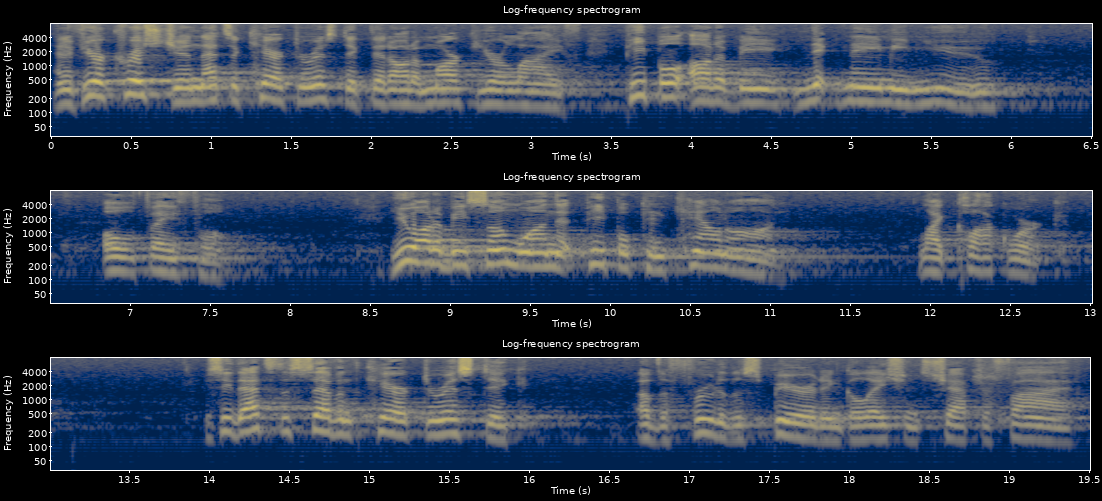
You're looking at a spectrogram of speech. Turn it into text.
And if you're a Christian, that's a characteristic that ought to mark your life. People ought to be nicknaming you Old Faithful. You ought to be someone that people can count on like clockwork. You see, that's the seventh characteristic of the fruit of the Spirit in Galatians chapter 5,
